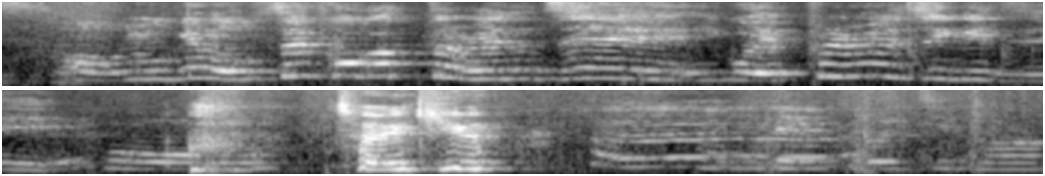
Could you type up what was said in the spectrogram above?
있어. 어 여긴 없을 것 같아. 왠지 이거 애플 뮤직이지. 절규. 안돼 그러지 마.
